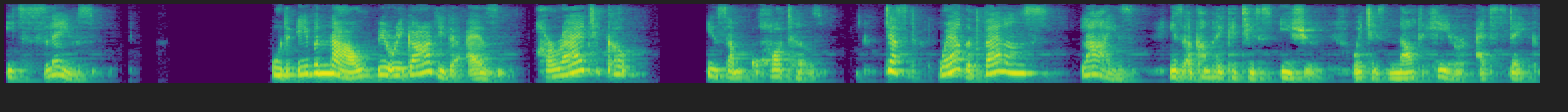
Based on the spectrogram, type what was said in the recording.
its slaves, would even now be regarded as heretical in some quarters. Just where the balance lies is a complicated issue which is not here at stake.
